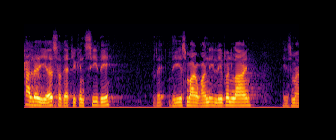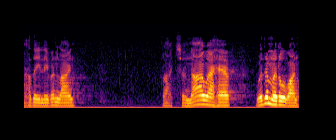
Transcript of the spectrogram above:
color here so that you can see there. There's my 111 line there's my other 11 line. Right so now I have with the middle one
